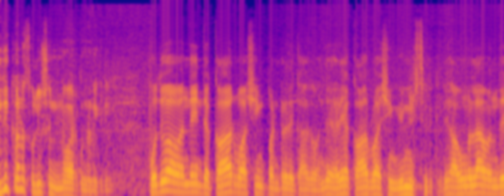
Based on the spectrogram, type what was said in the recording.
இதுக்கான சொல்யூஷன் என்னவா இருக்கும்னு நினைக்கிறீங்க? பொதுவாக வந்து இந்த கார் வாஷிங் பண்ணுறதுக்காக வந்து நிறைய கார் வாஷிங் யூனிட்ஸ் இருக்குது. அவங்கெல்லாம் வந்து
